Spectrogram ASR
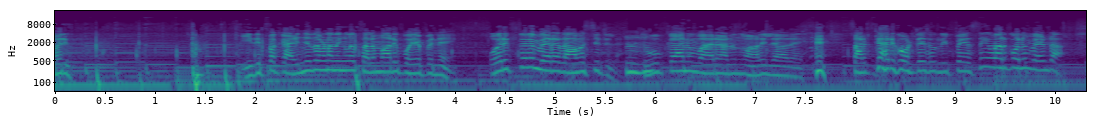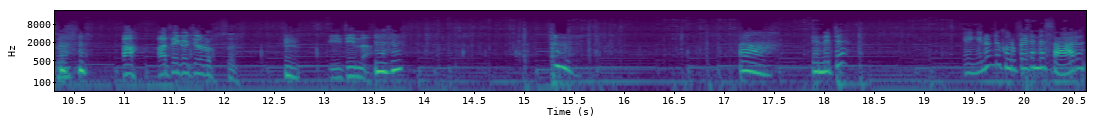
വരൂ. ഇതിപ്പോ കഴിഞ്ഞ തവണ നിങ്ങൾ സ്ഥലം മാറി പോയ പിന്നെ ഒരുത്തരും വേറെ താമസിച്ചിട്ടില്ല. തൂക്കാനും വാരാനൊന്നും ആളില്ലാതെ. സർക്കാർ കോട്ടേഴ്സ് ഒന്നും ഇപ്പൊ എസ് ഐ മാർക്ക് പോലും വേണ്ട. ആ അത്തേക്ക് വെച്ചോടൂ വീട്ടിൽ നിന്നാ. ആ എന്നിട്ട്? എങ്ങനെയുണ്ട് കുറുപ്പേട്ടന്റെ സാറ്?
